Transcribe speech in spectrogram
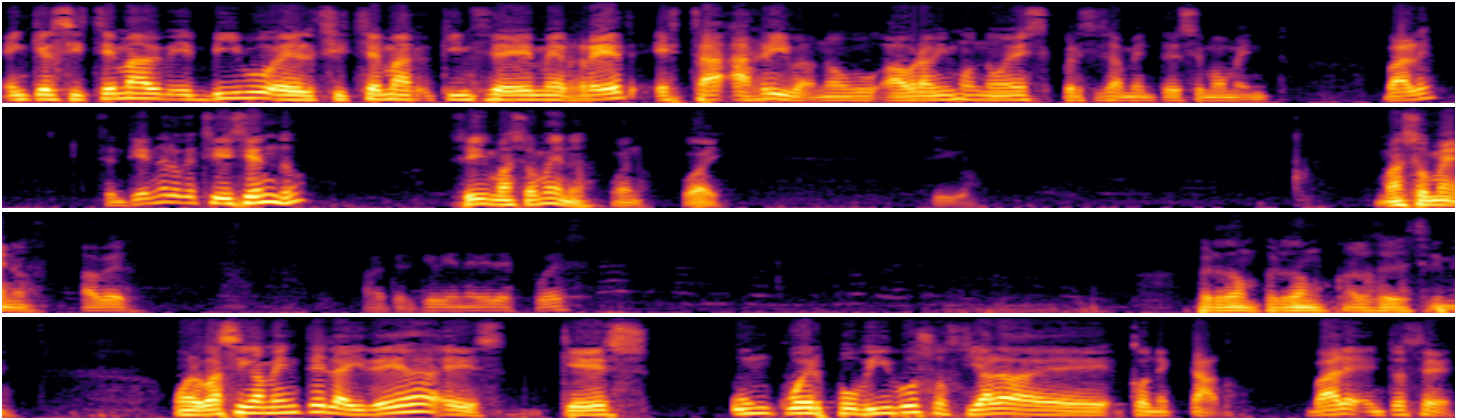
en que el sistema vivo, el sistema 15M red está arriba. Ahora mismo no es precisamente ese momento. ¿Vale? ¿Se entiende lo que estoy diciendo? Sí, más o menos. Bueno, guay. Sigo. Más o menos. A ver. A ver, ¿qué viene después? Perdón, perdón, a los del streaming. Bueno, básicamente la idea es que es un cuerpo vivo social eh, conectado, ¿vale? Entonces,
